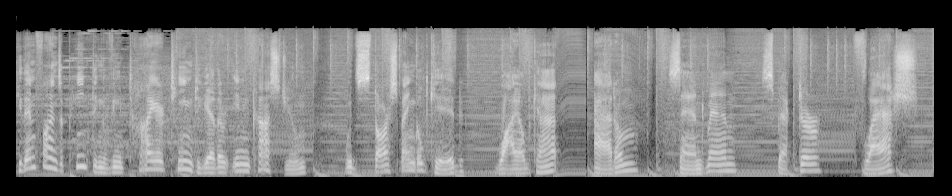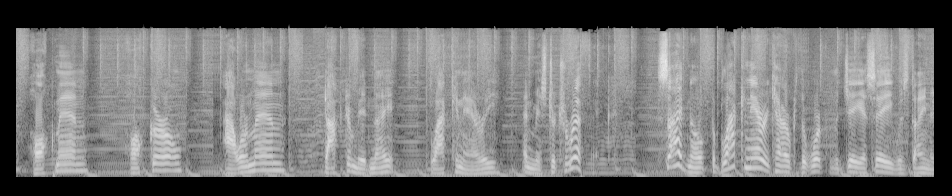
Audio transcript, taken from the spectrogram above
He he then finds a painting of the entire team together in costume with Star Spangled Kid, Wildcat, Atom, Sandman, Spectre, Flash, Hawkman, Hawkgirl, Hourman, Dr. Mid-Nite, Black Canary, and Mr. Terrific. Side note, the Black Canary character that worked with the JSA was Dinah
